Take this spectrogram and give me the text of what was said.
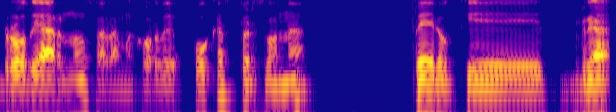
rodearnos a lo mejor de pocas personas, pero que realmente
